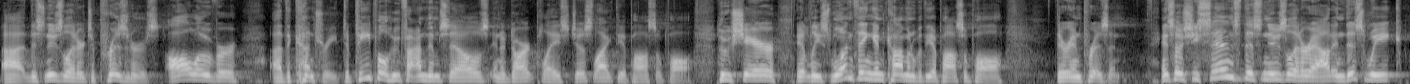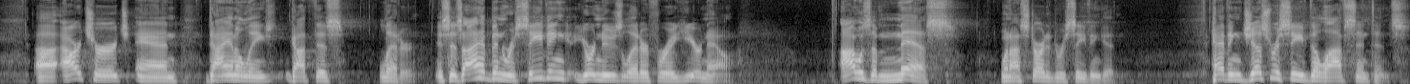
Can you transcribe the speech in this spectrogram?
uh, this newsletter to prisoners all over uh, the country, to people who find themselves in a dark place, just like the Apostle Paul, who share at least one thing in common with the Apostle Paul they're in prison. And so she sends this newsletter out, and this week, uh, our church and Diana Links got this letter. It says, I have been receiving your newsletter for a year now. I was a mess when I started receiving it, having just received a life sentence.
